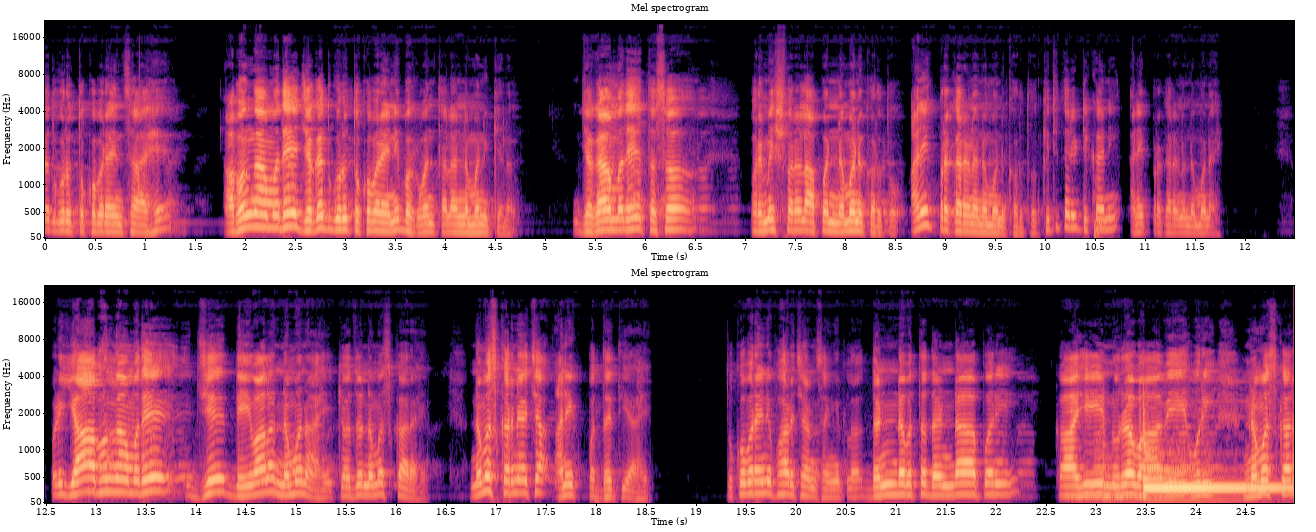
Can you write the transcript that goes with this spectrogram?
जगद्गुरु तुकोबऱ्यांचं आहे. अभंगामध्ये जगद्गुरु तुकोबऱ्यांनी भगवंताला नमन केलं. जगामध्ये तसं परमेश्वराला आपण नमन करतो. अनेक प्रकारानं नमन करतो. कितीतरी ठिकाणी अनेक प्रकारानं नमन आहे. पण या अभंगामध्ये जे देवाला नमन आहे किंवा जो नमस्कार आहे नमस्कारण्याच्या अनेक पद्धती आहे. तुकोबऱ्यांनी फार छान सांगितलं दंडवत दंडापरी काही नुरवावे उरी नमस्कार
